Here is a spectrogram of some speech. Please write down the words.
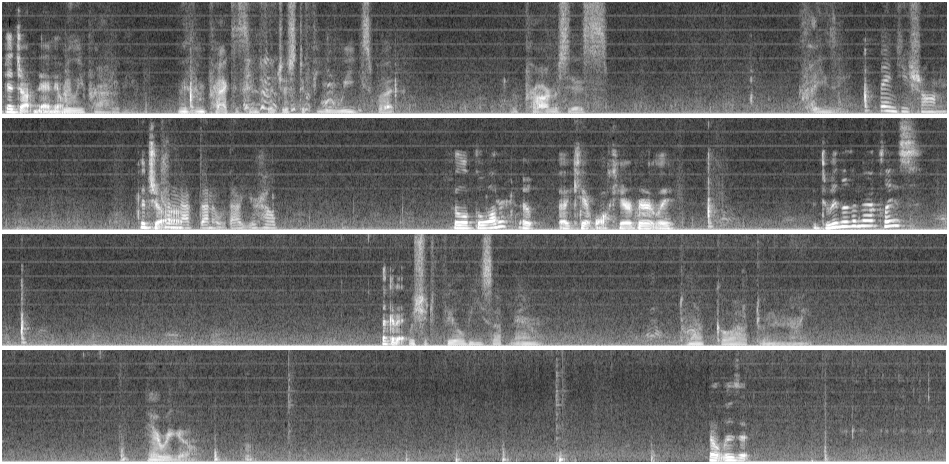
Good job, Daniel. Really proud of you. We've been practicing for just a few weeks, but the progress is crazy. Thank you, Sean. Good job. Couldn't have done it without your help. Fill up the water? Oh, I can't walk here apparently. Do we live in that place? Look at it. We should fill these up now. Don't want to go out during the night. Here we go. Don't lose it.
